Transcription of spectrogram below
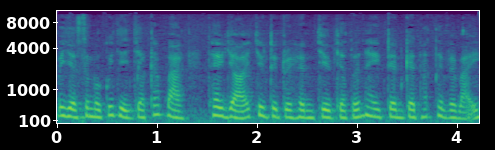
Bây giờ xin mời quý vị và các bạn theo dõi chương trình truyền hình chiều và tối nay trên kênh HTV7.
